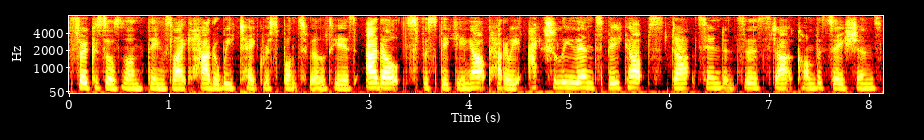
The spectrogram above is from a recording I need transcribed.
focuses on things like how do we take responsibility as adults for speaking up? How do we actually then speak up, start sentences, start start conversations,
